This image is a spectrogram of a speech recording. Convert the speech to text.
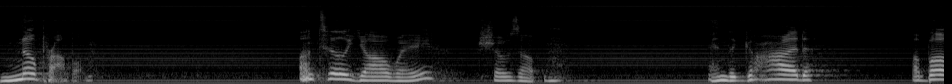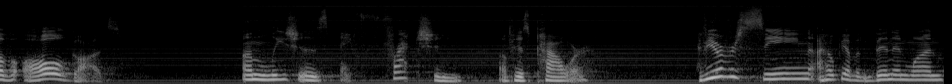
No problem. Until Yahweh shows up. And the God above all gods unleashes a fraction of his power. Have you ever seen, I hope you haven't been in one,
